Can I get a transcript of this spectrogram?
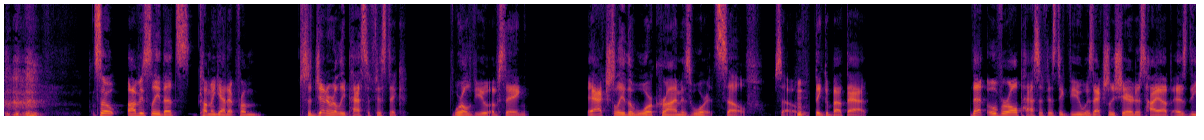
so, obviously, that's coming at it from a generally pacifistic worldview of saying Actually, the war crime is war itself. So think about that. That overall pacifistic view was actually shared as high up as the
